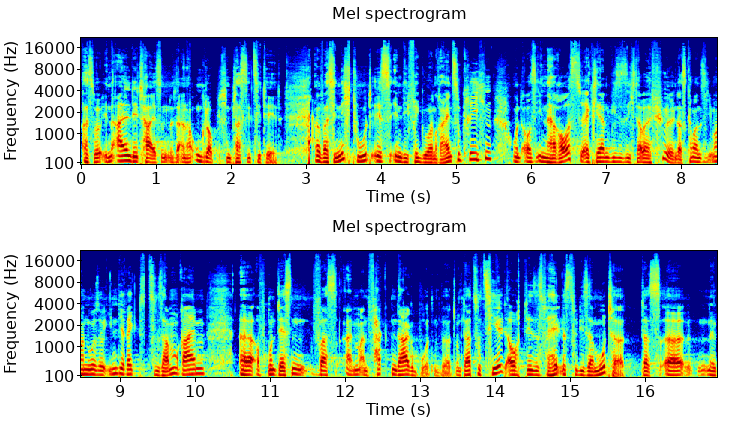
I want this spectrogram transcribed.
also in allen Details und mit einer unglaublichen Plastizität. Aber was sie nicht tut, ist in die Figuren reinzukriechen und aus ihnen heraus zu erklären, wie sie sich dabei fühlen. Das kann man sich immer nur so indirekt zusammenreimen äh, aufgrund dessen, was einem an Fakten dargeboten wird. Und dazu zählt auch dieses Verhältnis zu dieser Mutter, das äh, eine,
